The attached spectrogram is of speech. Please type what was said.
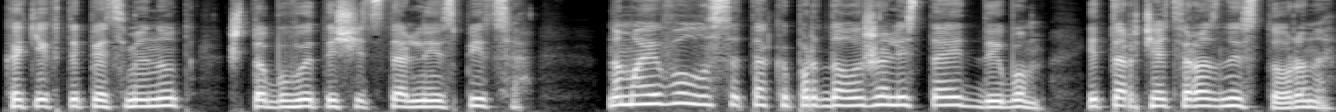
каких-то пять минут, чтобы вытащить стальные спицы. Но мои волосы так и продолжали стоять дыбом и торчать в разные стороны.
